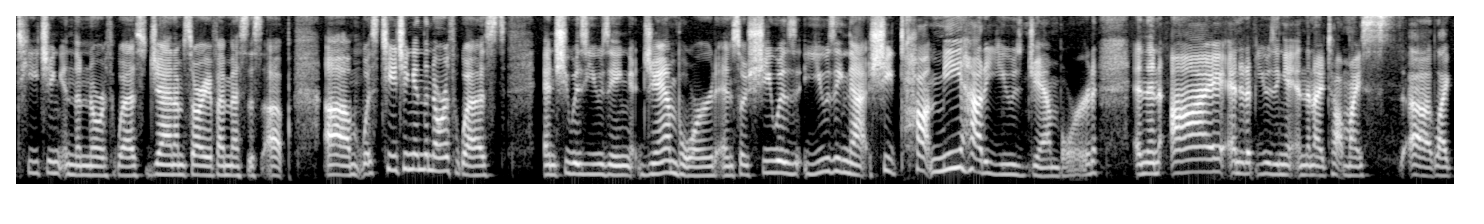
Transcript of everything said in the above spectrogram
teaching in the Northwest. Jen, I'm sorry if I mess this up, um, was teaching in the Northwest and she was using Jamboard. And so she was using that. She taught me how to use Jamboard. And then I ended up using it. And then I taught my, uh, like,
